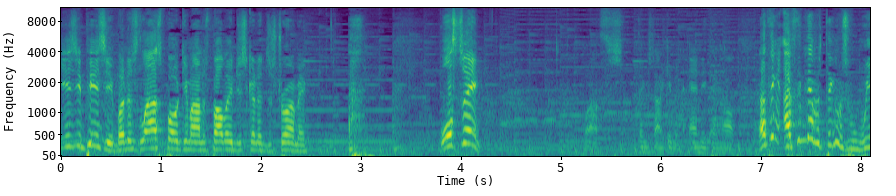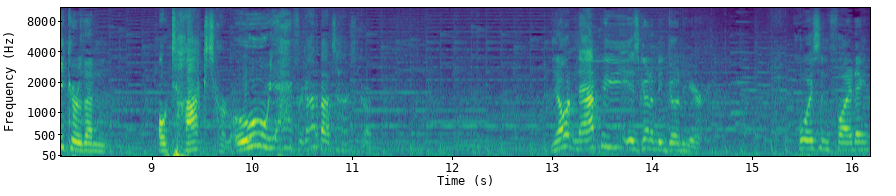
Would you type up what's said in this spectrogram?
Easy peasy, but his last Pokemon is probably just to destroy me. we'll see! Well, this thing's not giving anything off. I think, I think that thing was weaker than... Oh, Toxicroak. Oh, yeah, I forgot about Toxicroak. You know what? Nappy is to be good here. Poison fighting.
